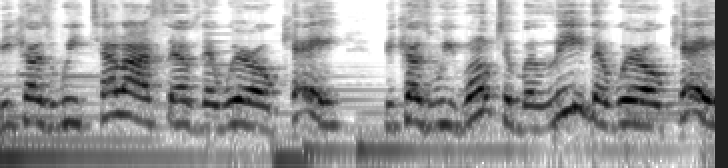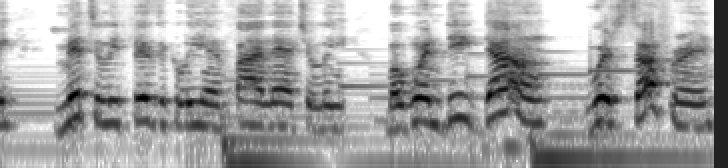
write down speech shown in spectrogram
because we tell ourselves that we're okay because we want to believe that we're okay mentally, physically, and financially. But when deep down we're suffering,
